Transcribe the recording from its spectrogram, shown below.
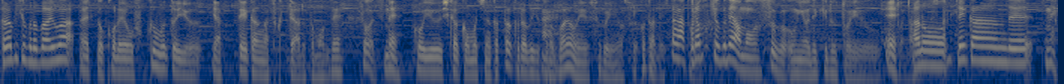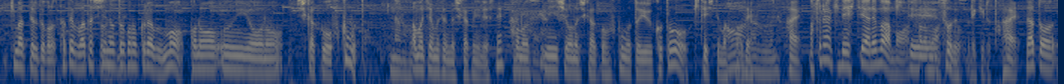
クラブ局の場合は、えっと、これを含むというや定款が作ってあると思うんで、そうですね。こういう資格をお持ちの方は、クラブ局の場合はすぐ運用することができる、だからクラブ局ではもうすぐ運用できるということになるんですか、ね、あの定款で決まってるところ、例えば私のところのクラブも、この運用の資格を含むと。アマチュア無線の資格にですね、この認証の資格を含むということを規定してますので、はい。まあ、それは規定してやれば、もうそのままできると。はい。あと、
